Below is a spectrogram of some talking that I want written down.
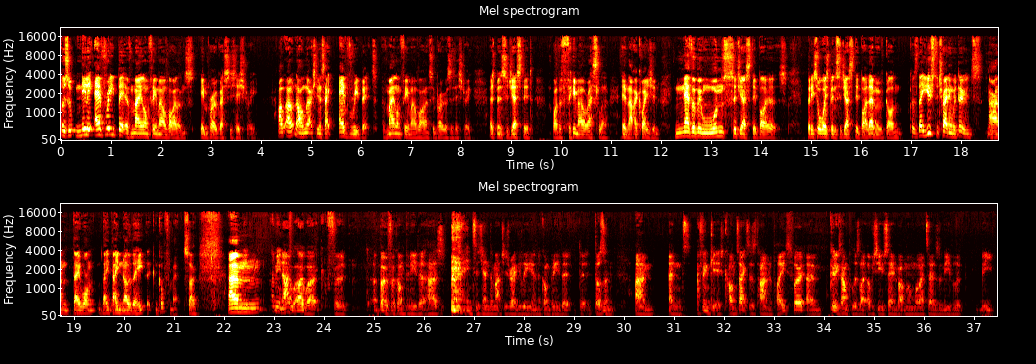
as nearly every bit of male on female violence in progress is history. I, I, no, I'm actually going to say every bit of male on female violence in progress is history has been suggested by the female wrestler in that equation. Never been once suggested by us but it's always been suggested by them who've gone because they're used to training with dudes and they want they, they know the heat that can come from it. So, um, I mean, I, I work for both a company that has intergender matches regularly and a company that, that doesn't. Um, and I think it is context, there's a time and a place for it. Um, good example is like obviously you were saying about Mil Muertes and Evil,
